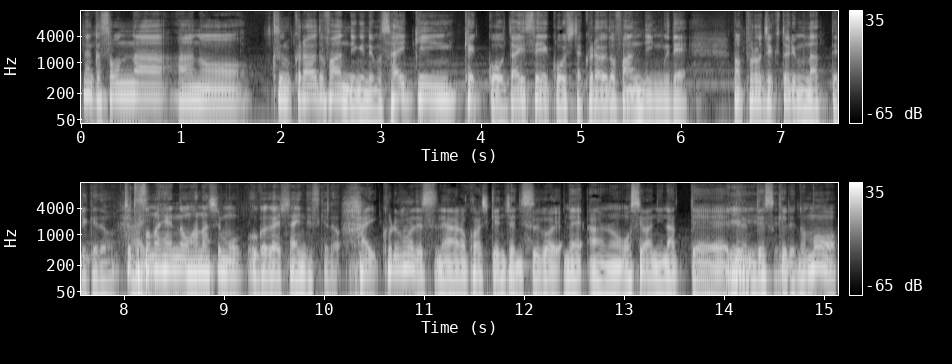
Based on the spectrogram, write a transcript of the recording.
なんかそんな、あの、そのクラウドファンディングでも最近結構大成功したクラウドファンディングで、まあプロジェクトにもなってるけど、ちょっとその辺のお話もお伺いしたいんですけど。はい。これもですね、あの、小橋健ちゃんにすごいね、あの、お世話になってるんですけれども、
